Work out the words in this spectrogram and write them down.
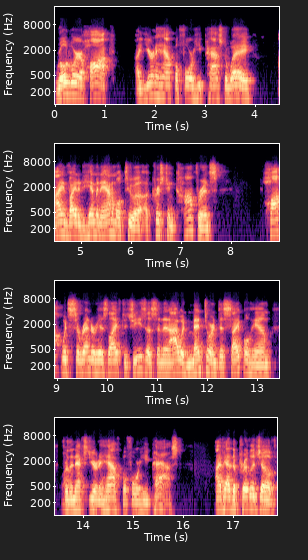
Road Warrior Hawk, a year and a half before he passed away, I invited him and Animal to a, a Christian conference. Hawk would surrender his life to Jesus, and then I would mentor and disciple him for the next year and a half before he passed. I've had the privilege of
